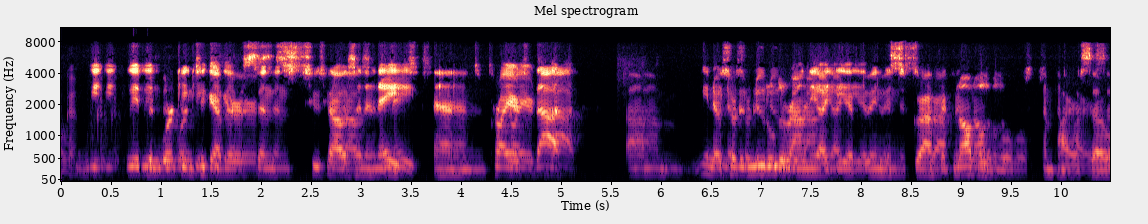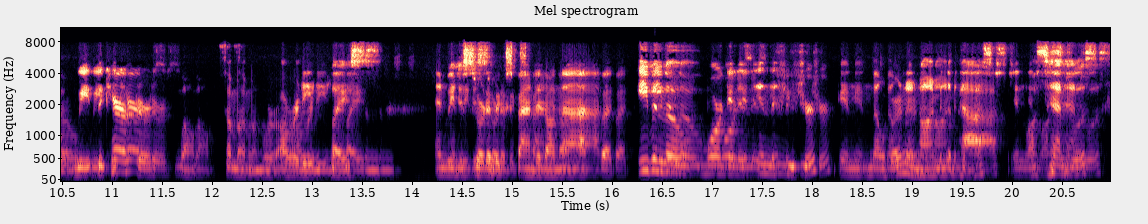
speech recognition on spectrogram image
Okay. we we had been working together since 2008, and prior to that, um, you know, sort of noodled around the idea of doing this graphic novel of Wolf Empire. So we the characters, well, some of them were already in place, and and we just sort of expanded on that. But even though Morgan is in the future in Melbourne and I'm in the past in Los Angeles,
